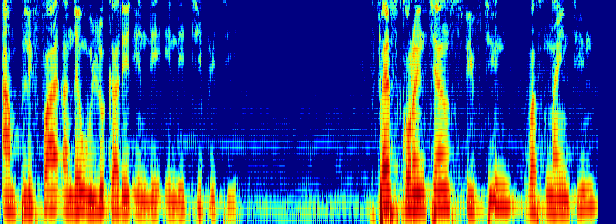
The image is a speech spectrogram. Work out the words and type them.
amplified, and then we look at it in the in the TPT. First Corinthians 15, verse 19.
